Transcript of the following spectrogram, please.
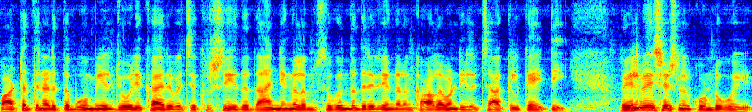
പാട്ടത്തിനടുത്ത് ഭൂമിയിൽ ജോലിക്കാരെ വെച്ച് കൃഷി ചെയ്ത് ധാന്യങ്ങളും സുഗന്ധദ്രവ്യങ്ങളും കാളവണ്ടിയിൽ ചാക്കിൽ കയറ്റി റെയിൽവേ സ്റ്റേഷനിൽ കൊണ്ടുപോയി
